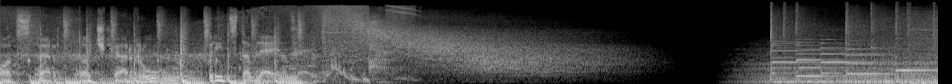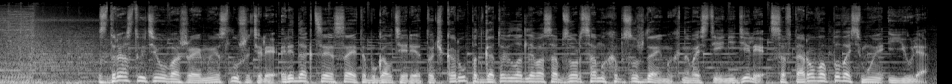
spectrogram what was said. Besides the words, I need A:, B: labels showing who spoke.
A: Отстар.ру представляет Здравствуйте, уважаемые слушатели! Редакция сайта бухгалтерия.ру подготовила для вас обзор самых обсуждаемых новостей недели со 2 по 8 июля.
